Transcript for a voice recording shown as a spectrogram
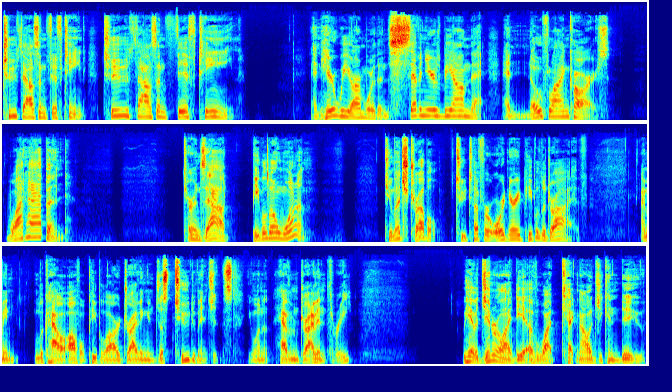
2015. 2015. And here we are more than seven years beyond that, and no flying cars. What happened? Turns out People don't want them. Too much trouble. Too tough for ordinary people to drive. I mean, look how awful people are driving in just two dimensions. You want to have them drive in three? We have a general idea of what technology can do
